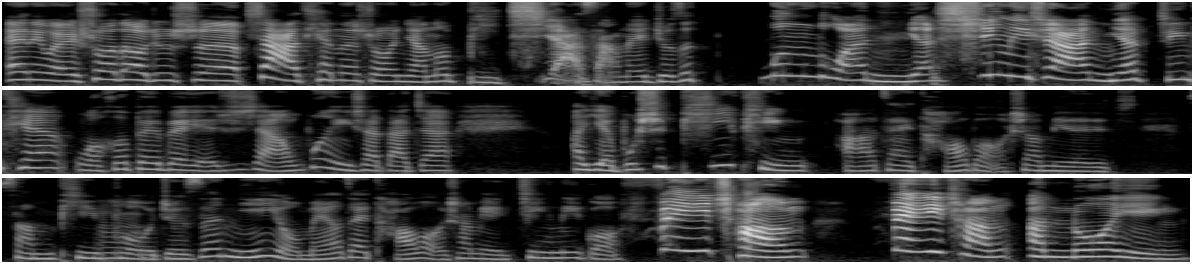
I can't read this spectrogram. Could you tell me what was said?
Anyway，说到就是夏天的时候，让侬脾气啊上来，就是温度啊热，心里想热。今天我和贝贝也是想问一下大家，啊，也不是批评啊，在淘宝上面。Some people 就是你有没有在淘宝上面经历过非常非常 annoying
